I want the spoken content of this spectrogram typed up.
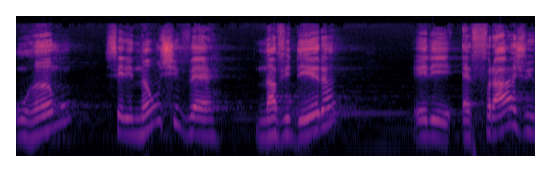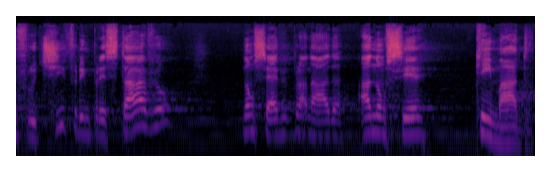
Um ramo, se ele não estiver na videira, ele é frágil, infrutífero, imprestável, não serve para nada a não ser queimado.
